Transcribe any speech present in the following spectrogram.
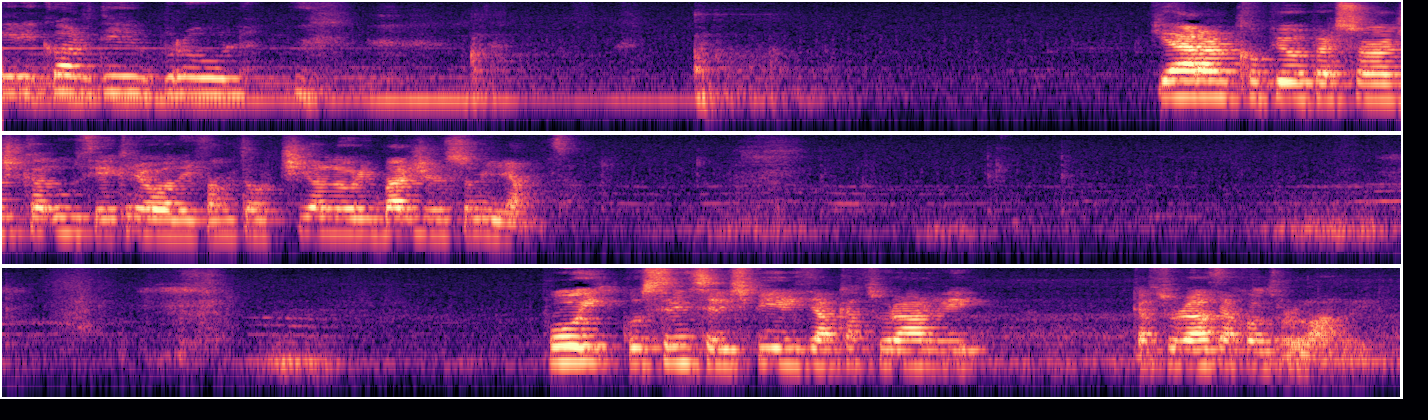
I ricordi di Brawl. Chiara copiò personaggi caduti e creò dei fantocci a loro immagine e somiglianza. Poi costrinse gli spiriti a catturarli, catturati a controllarli.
